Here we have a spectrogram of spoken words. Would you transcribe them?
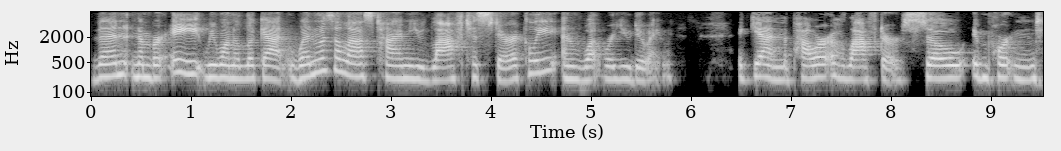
Then, number eight, we want to look at when was the last time you laughed hysterically and what were you doing? Again, the power of laughter, so important.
